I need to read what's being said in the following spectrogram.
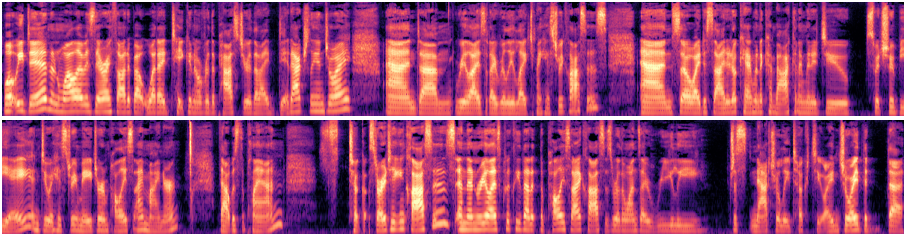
what we did. And while I was there, I thought about what I'd taken over the past year that I did actually enjoy, and um, realized that I really liked my history classes. And so I decided, okay, I'm going to come back and I'm going to do switch to a BA and do a history major and poli sci minor. That was the plan took started taking classes and then realized quickly that the poli sci classes were the ones I really just naturally took to. I enjoyed the the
